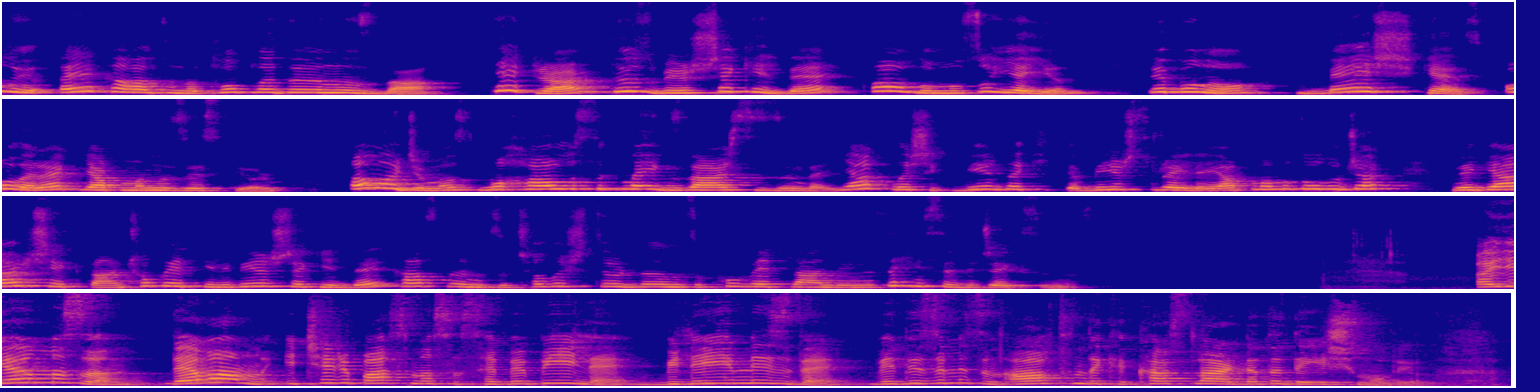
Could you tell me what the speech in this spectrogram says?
Havluyu ayak altına topladığınızda tekrar düz bir şekilde havlumuzu yayın ve bunu 5 kez olarak yapmanızı istiyorum. Amacımız bu havlu sıkma egzersizinde yaklaşık 1 dakika bir süreyle yapmamız olacak ve gerçekten çok etkili bir şekilde kaslarınızı çalıştırdığınızı, kuvvetlendiğinizi hissedeceksiniz. Ayağımızın devamlı içeri basması sebebiyle bileğimizde ve dizimizin altındaki kaslarda da değişim oluyor.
